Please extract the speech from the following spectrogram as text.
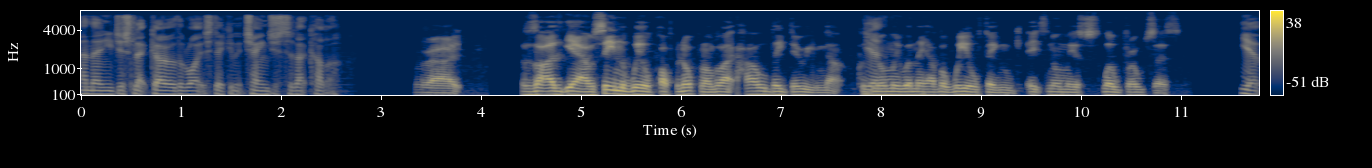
and then you just let go of the right stick and it changes to that color. right I, yeah, I was seeing the wheel popping up, and I'm like, how are they doing that? Because Yeah. normally when they have a wheel thing, it's normally a slow process. Yeah,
